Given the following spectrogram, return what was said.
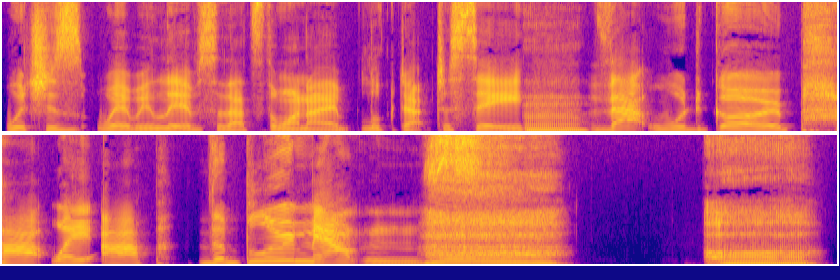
which is where we live. So that's the one I looked at to see. Uh. That would go partway up the Blue Mountains. oh.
